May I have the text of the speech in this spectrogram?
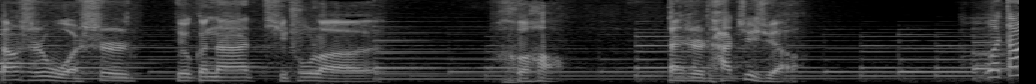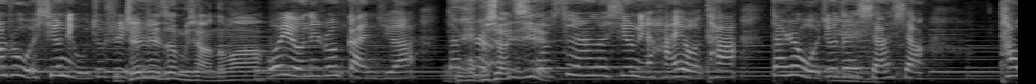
当时我是又跟她提出了和好，但是她拒绝了。我当初我心里我就是真是这么想的吗？我有那种感觉，但是我虽然说心里还有他，但是我就在想想，他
